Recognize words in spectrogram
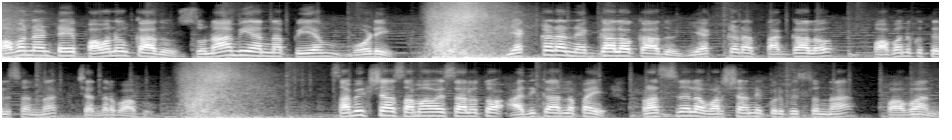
పవన్ అంటే పవనం కాదు సునామీ అన్న పిఎం మోడీ. ఎక్కడ నెగ్గాలో కాదు ఎక్కడ తగ్గాలో పవన్కు తెలుసన్న చంద్రబాబు. సమీక్షా సమావేశాలతో అధికారులపై ప్రశ్నల వర్షాన్ని కురిపిస్తున్న పవన్.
